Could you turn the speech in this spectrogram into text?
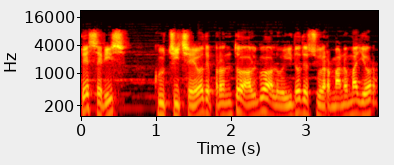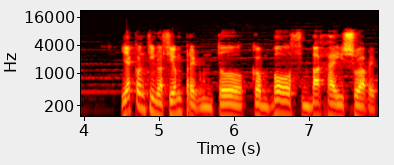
Tesseris cuchicheó de pronto algo al oído de su hermano mayor y a continuación preguntó con voz baja y suave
